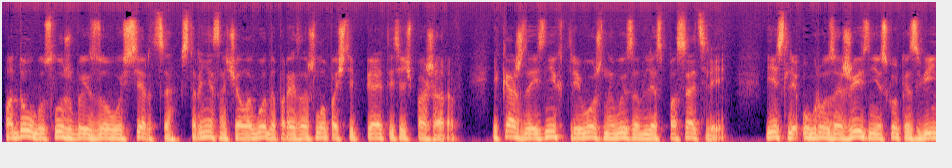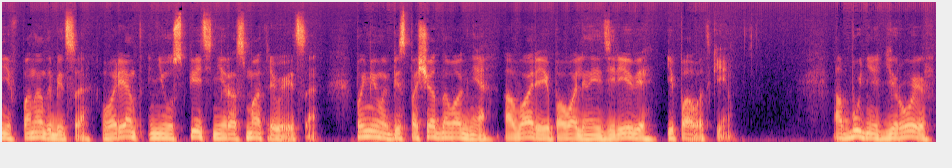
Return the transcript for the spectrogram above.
По долгу службы из зову сердца в стране с начала года произошло почти 5 тысяч пожаров. И каждая из них тревожный вызов для спасателей – есть ли угроза жизни и сколько звеньев понадобится, вариант «не успеть» не рассматривается. Помимо беспощадного огня, аварии, поваленные деревья и паводки. О буднях героев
